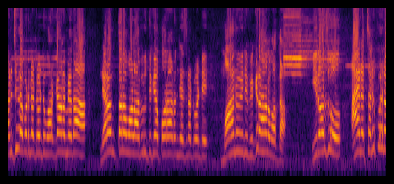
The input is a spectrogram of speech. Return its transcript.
అణచివేయబడినటువంటి వర్గాల మీద నిరంతరం వాళ్ళ అభివృద్ధికే పోరాటం చేసినటువంటి మహనీయుని విగ్రహాల వద్ద. ఈరోజు ఆయన చనిపోయిన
